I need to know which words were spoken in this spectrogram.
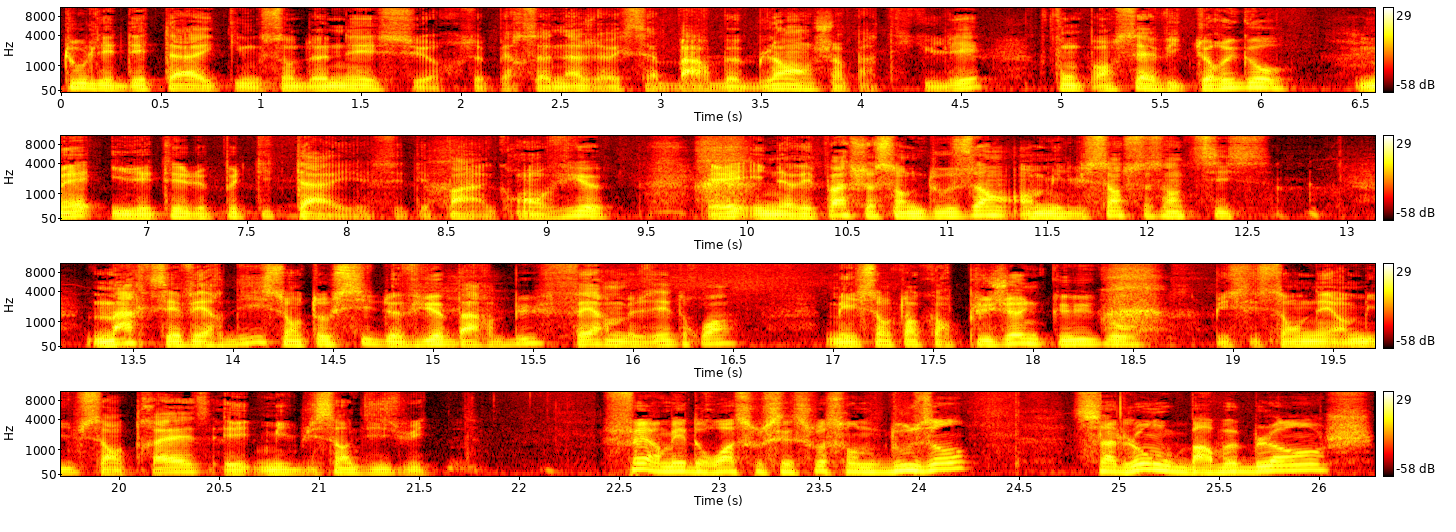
tous les détails qui nous sont donnés sur ce personnage avec sa barbe blanche en particulier font penser à Victor Hugo. Mais il était de petite taille, c'était pas un grand vieux. Et il n'avait pas 72 ans en 1866. Marx et Verdi sont aussi de vieux barbus fermes et droits. Mais ils sont encore plus jeunes que Hugo, puisqu'ils sont nés en 1813 et 1818. Ferme et droit sous ses 72 ans, sa longue barbe blanche,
